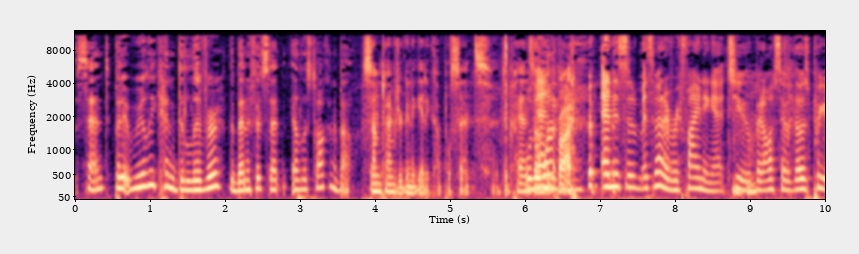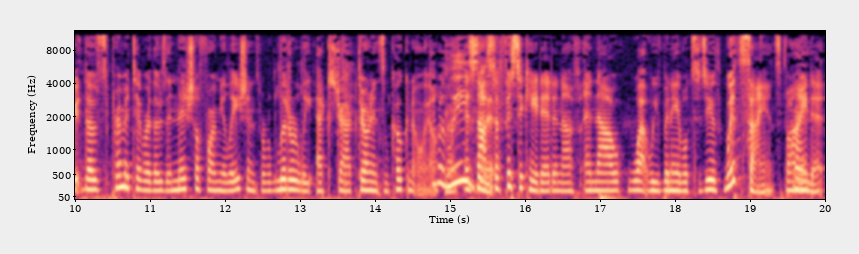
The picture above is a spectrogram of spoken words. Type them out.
scent, but it really can deliver the benefits that Ella's talking about. Sometimes you're going to get a couple cents. It depends Well, the on one- the product. and it's a, it's a matter of refining it too. Mm-hmm. But also those pre those primitive or those initial formulations were literally extract thrown in some coconut oil. There were leaves it's not it. sophisticated enough. And now what we've been able to do with science behind it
